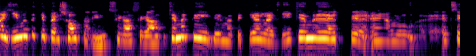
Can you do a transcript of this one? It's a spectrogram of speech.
να γίνονται και περισσότεροι σιγά σιγά και με την κλιματική αλλαγή και με ε, ε, έτσι,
